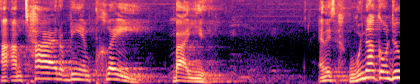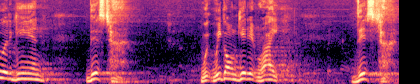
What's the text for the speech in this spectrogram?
I'm tired of being played by you. And they said, We're not to do it again this time. We're we going to get it right this time.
